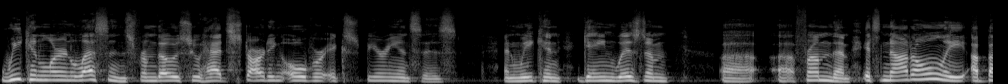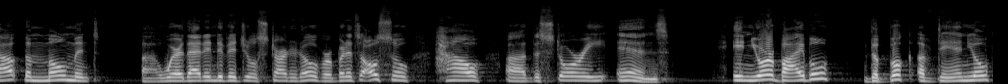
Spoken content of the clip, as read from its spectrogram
we can learn lessons from those who had starting over experiences and we can gain wisdom uh, uh, from them. It's not only about the moment uh, where that individual started over, but it's also how uh, the story ends. In your Bible, the book of Daniel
